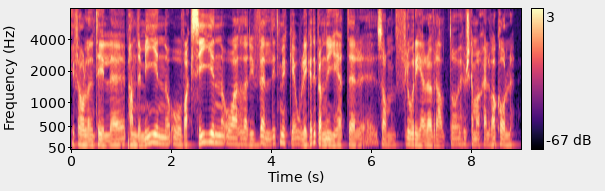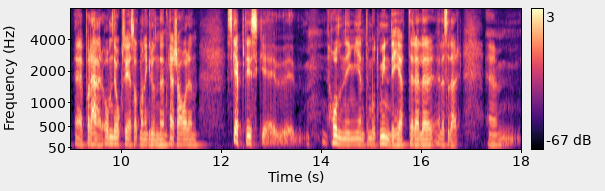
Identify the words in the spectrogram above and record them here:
i förhållande till eh, pandemin och vaccin och alltså det är väldigt mycket olika typer av nyheter eh, som florerar överallt och hur ska man själv ha koll eh, på det här? Om det också är så att man i grunden kanske har en skeptisk hållning gentemot myndigheter eller, eller så där. Ehm,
